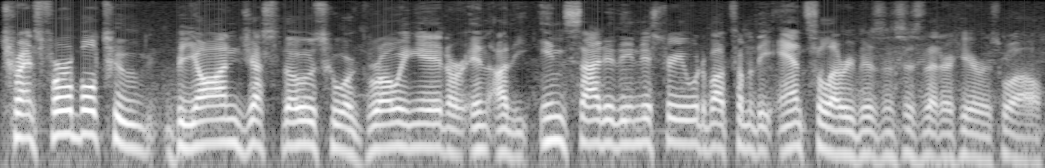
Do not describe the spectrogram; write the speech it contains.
transferable to beyond just those who are growing it or in, on the inside of the industry? What about some of the ancillary businesses that are here as well?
